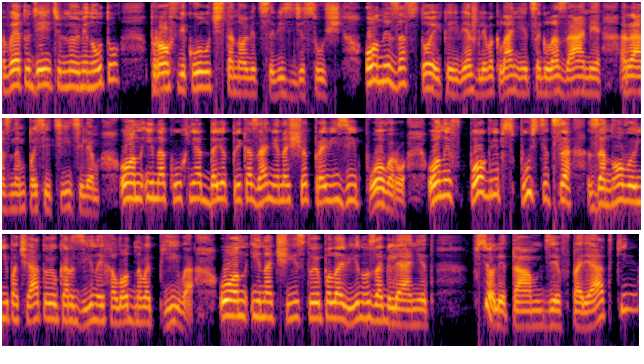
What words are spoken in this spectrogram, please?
В эту деятельную минуту проф Викулыч становится вездесущ. Он и за стойкой вежливо кланяется глазами разным посетителям. Он и на кухне отдает приказания насчет провизии повару. Он и в погреб спустится за новую непочатую корзиной холодного пива. Он и на чистую половину заглянет. Все ли там, где в порядке?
